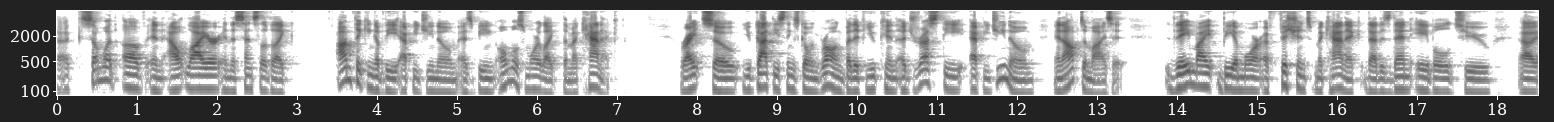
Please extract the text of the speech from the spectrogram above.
uh, somewhat of an outlier in the sense of like I'm thinking of the epigenome as being almost more like the mechanic, right? So you've got these things going wrong, but if you can address the epigenome and optimize it, they might be a more efficient mechanic that is then able to uh,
